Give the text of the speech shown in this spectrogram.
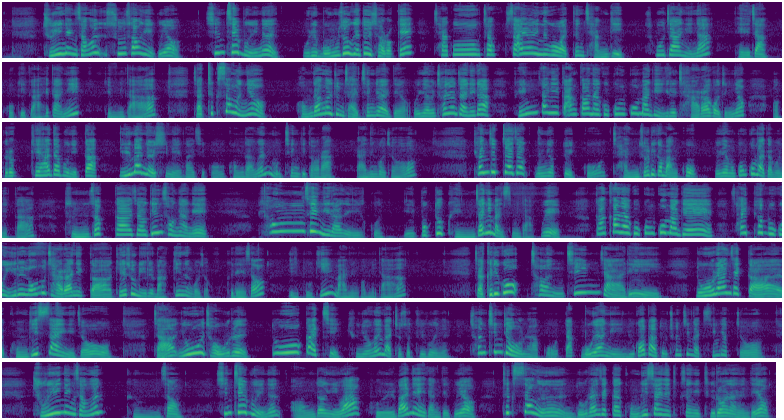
주인 행성은 수성이고요. 신체 부위는 우리 몸속에도 저렇게 차곡차곡 쌓여 있는 것 같은 장기, 소장이나 대장, 고기가 해당이 됩니다. 자, 특성은요. 건강을 좀 잘 챙겨야 돼요. 왜냐하면 천연자리가 굉장히 깐깐하고 꼼꼼하게 일을 잘하거든요. 어, 그렇게 하다 보니까 일만 열심히 해가지고 건강은 못 챙기더라 라는 거죠. 편집자적 능력도 있고 잔소리가 많고 왜냐하면 꼼꼼하다 보니까 분석가적인 성향에 평생이라는 일꾼, 일복도 굉장히 많습니다. 왜? 깐깐하고 꼼꼼하게 살펴보고 일을 너무 잘하니까 계속 일을 맡기는 거죠. 그래서 일복이 많은 겁니다. 자, 그리고 천칭자리. 노란 색깔 공기 사인이죠. 자, 요 저울을 똑같이 균형을 맞춰서 들고 있는 천칭 저울을 하고 딱 모양이 누가 봐도 천칭같이 생겼죠. 주인 행성은 금성, 신체 부위는 엉덩이와 골반에 해당되고요. 특성은 노란 색깔 공기 쌓이는 특성이 드러나는데요.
